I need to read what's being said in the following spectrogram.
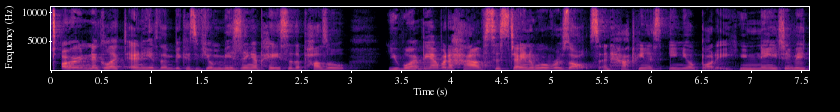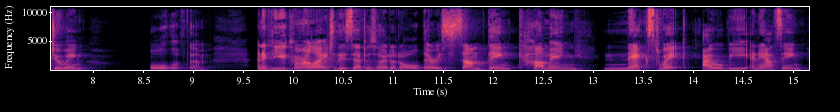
Don't neglect any of them because if you're missing a piece of the puzzle, you won't be able to have sustainable results and happiness in your body. You need to be doing all of them. And if you can relate to this episode at all, there is something coming next week. I will be announcing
